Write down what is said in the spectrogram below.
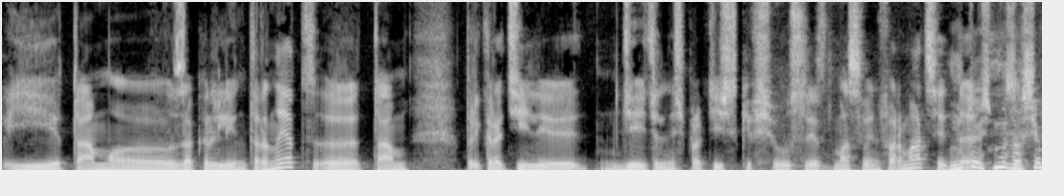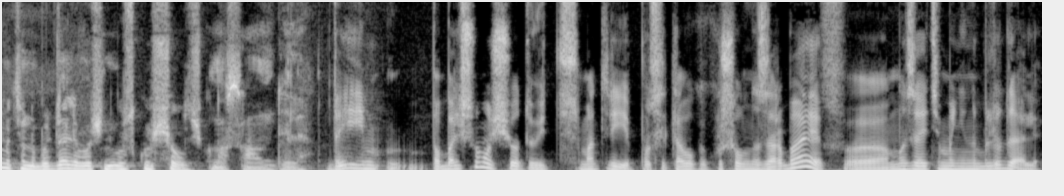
и там э, закрыли интернет, там прекратили деятельность практически всего средств массовой информации. Ну, да, то есть мы за всем этим наблюдали в очень узкую щелочку, на самом деле. Да и по большому счету, ведь смотри, после того, как ушел Назарбаев, мы за этим и не наблюдали.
